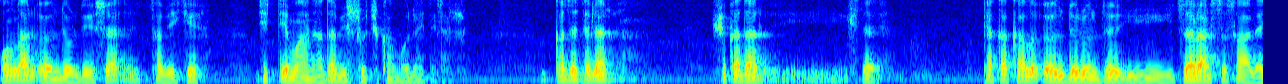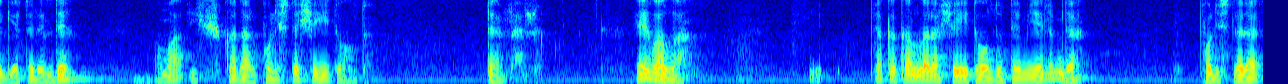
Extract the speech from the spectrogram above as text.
Onlar öldürdüyse tabii ki ciddi manada bir suç kabul edilir. Gazeteler şu kadar işte PKK'lı öldürüldü, zararsız hale getirildi ama şu kadar polis de şehit oldu derler. Eyvallah. PKK'lılara şehit oldu demeyelim de polislere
